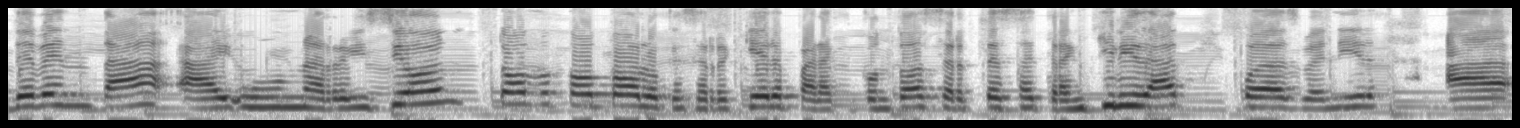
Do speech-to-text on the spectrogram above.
de venta hay una revisión, todo, todo, todo lo que se requiere para que con toda certeza y tranquilidad puedas venir a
